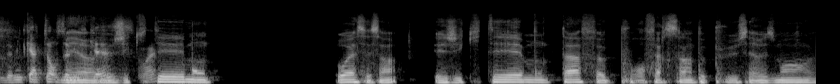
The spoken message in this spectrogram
2014-2015. Euh, j'ai quitté mon. Ouais, c'est ça. Et j'ai quitté mon taf pour faire ça un peu plus sérieusement, euh,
